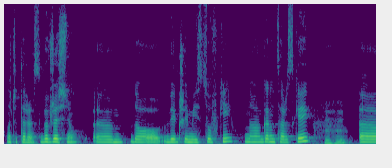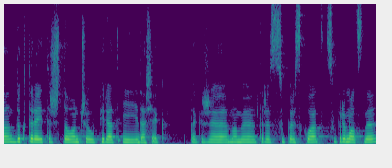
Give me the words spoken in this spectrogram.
znaczy teraz, we wrześniu, do większej miejscówki na Garncarskiej. Mhm. e, do której też dołączył Pirat i Dasiek. Także mamy teraz super skład, super mocny.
